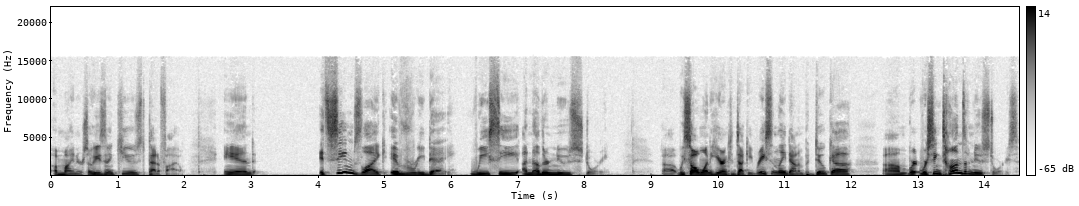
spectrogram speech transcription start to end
a minor. So he's an accused pedophile. And it seems like every day we see another news story. Uh, we saw one here in Kentucky recently, down in Paducah. Um, we're, we're seeing tons of news stories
